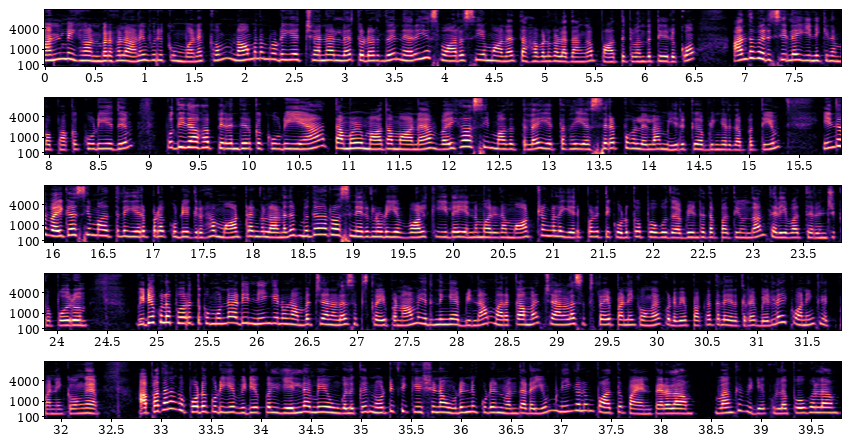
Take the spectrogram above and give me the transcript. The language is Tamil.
ஆன்மீக அன்பர்கள் அனைவருக்கும் வணக்கம். நாம் நம்மளுடைய சேனலில் தொடர்ந்து நிறைய சுவாரஸ்யமான தகவல்களை தாங்க பார்த்துட்டு வந்துட்டு இருக்கோம். அந்த வரிசையில் இன்றைக்கி நம்ம பார்க்கக்கூடியது புதிதாக பிறந்திருக்கக்கூடிய தமிழ் மாதமான வைகாசி மாதத்தில் எத்தகைய சிறப்புகள் எல்லாம் இருக்குது அப்படிங்கிறத பற்றியும் இந்த வைகாசி மாதத்தில் ஏற்படக்கூடிய கிரக மாற்றங்களானது மிதனராசினியர்களுடைய வாழ்க்கையில் என்ன மாதிரியான மாற்றங்களை ஏற்படுத்தி கொடுக்க போகுது அப்படின்றத பற்றியும் தான் தெளிவாக தெரிஞ்சுக்க போகிறோம் வீடியோக்குள்ளே போகிறதுக்கு முன்னாடி நீங்கள் இன்னும் நம்ம சேனலை சப்ஸ்கிரைப் பண்ணாமல் இருந்தீங்க அப்படின்னா மறக்காமல் சேனலை சப்ஸ்கிரைப் பண்ணிக்கோங்க. கூடவே பக்கத்தில் இருக்கிற பெல் ஐக்கானையும் கிளிக் பண்ணிக்கோங்க. அப்போ தான் நாங்கள் போடக்கூடிய வீடியோக்கள் எல்லாமே உங்களுக்கு நோட்டிஃபிகேஷனாக உடனுக்குடன் வந்தடையும். நீங்களும் பார்த்து பயன்பெறலாம். வாங்க வீடியோக்குள்ளே போகலாம்.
